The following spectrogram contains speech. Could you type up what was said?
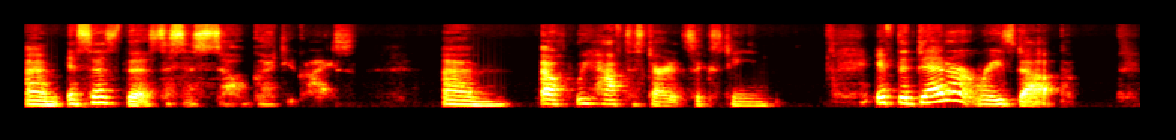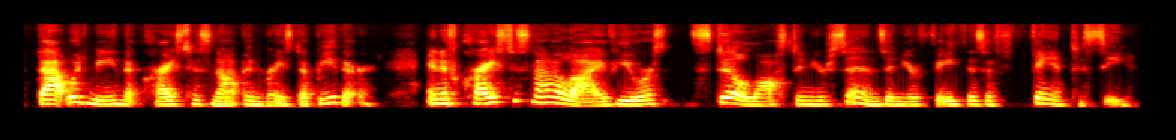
um it says this this is so good you guys um oh we have to start at 16 if the dead aren't raised up that would mean that Christ has not been raised up either. And if Christ is not alive, you are still lost in your sins and your faith is a fantasy.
